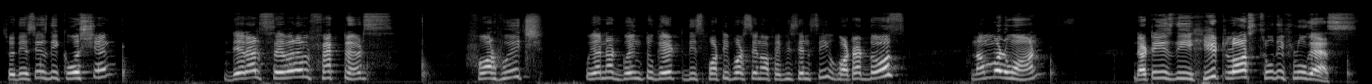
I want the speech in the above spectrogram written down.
So, this is the question. There are several factors for which we are not going to get this 40 percent of efficiency. What are those? Number 1 that is the heat loss through the flue gas.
